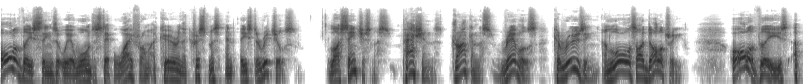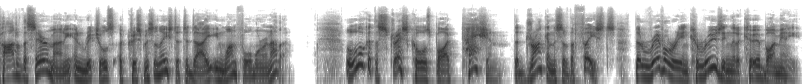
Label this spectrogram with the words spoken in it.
All of these things that we are warned to step away from occur in the Christmas and Easter rituals. Licentiousness, passions, drunkenness, revels, carousing, and lawless idolatry, all of these are part of the ceremony and rituals of Christmas and Easter today in one form or another. Look at the stress caused by passion, the drunkenness of the feasts, the revelry and carousing that occur by many,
